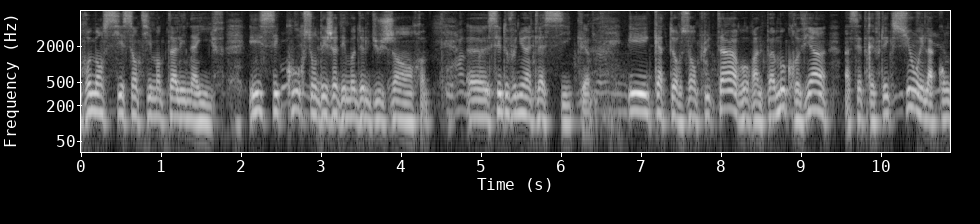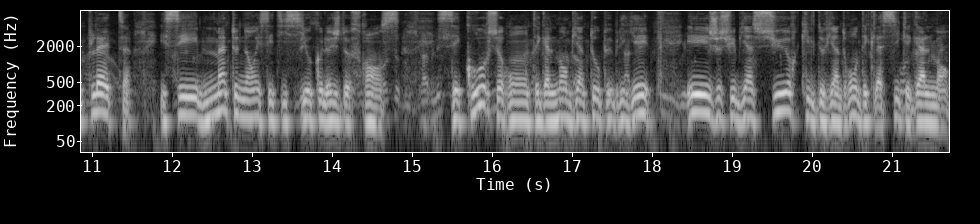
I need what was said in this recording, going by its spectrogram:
romancier sentimental et naïf. Et ces cours sont déjà des modèles du genre. C'est devenu un classique. Et 14 ans plus tard, Oran Pamuk revient à cette réflexion et la complète. Et c'est maintenant et c'est ici au Collège de France. Ces cours seront également bientôt publiés et je suis bien sûr qu'ils deviendront des classiques également.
